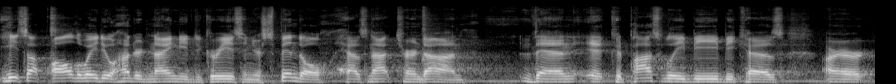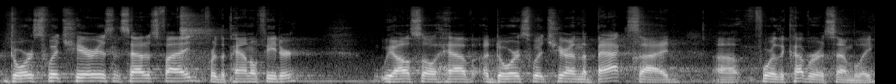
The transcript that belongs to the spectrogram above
heats up all the way to 190 degrees and your spindle has not turned on, then it could possibly be because our door switch here isn't satisfied for the panel feeder. We also have a door switch here on the back side uh, for the cover assembly.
